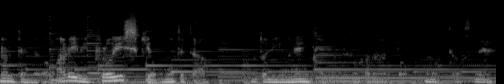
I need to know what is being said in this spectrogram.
なんて言うんだろう、ある意味プロ意識を持てた、本当に4年間だったのかなと思ってますね。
